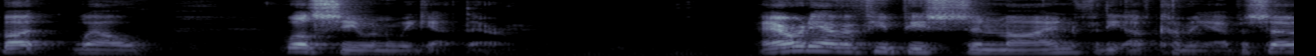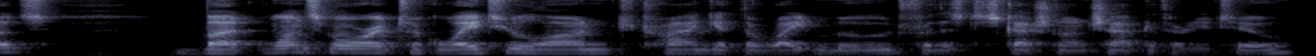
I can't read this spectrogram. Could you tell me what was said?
But, well, we'll see when we get there. I already have a few pieces in mind for the upcoming episodes, but once more, it took way too long to try and get the right mood for this discussion on Chapter 32.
